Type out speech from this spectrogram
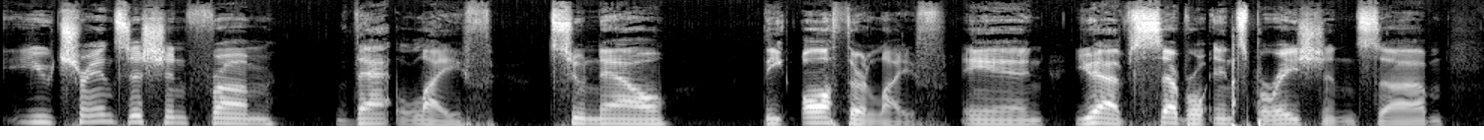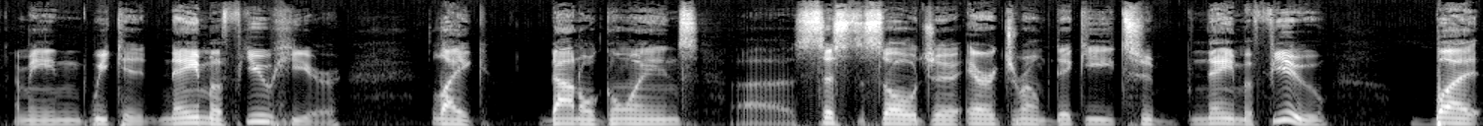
you transition from that life to now the author life, and you have several inspirations. Um, I mean, we could name a few here, like Donald Goines, uh, Sister Souljah, Eric Jerome Dickey, to name a few. But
